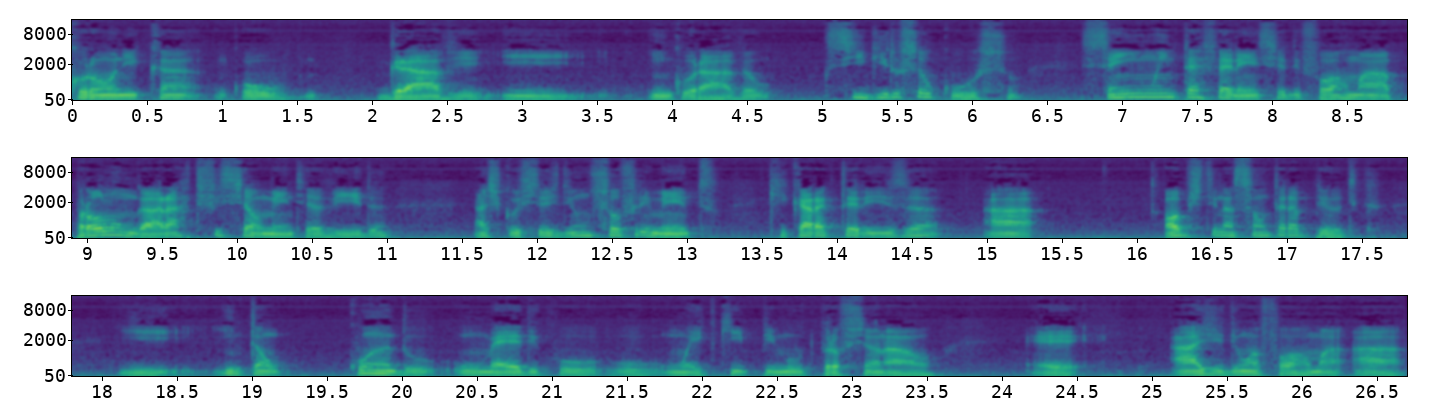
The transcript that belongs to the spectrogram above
crônica ou grave e incurável seguir o seu curso sem uma interferência de forma a prolongar artificialmente a vida às custas de um sofrimento que caracteriza a obstinação terapêutica. E então, quando um médico, uma equipe multiprofissional é, age de uma forma a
